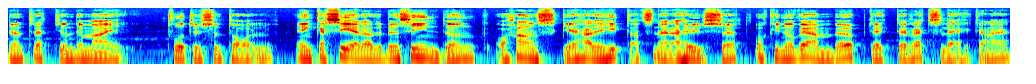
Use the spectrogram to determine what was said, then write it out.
den 30 maj 2012. En kasserad bensindunk och handske hade hittats nära huset och i november upptäckte rättsläkarna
